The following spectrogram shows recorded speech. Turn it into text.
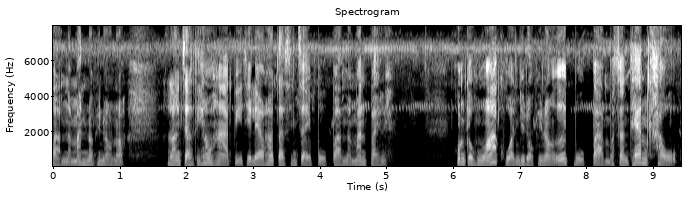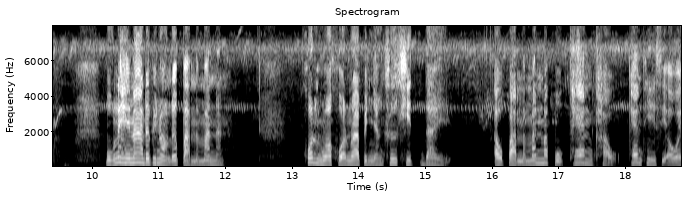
ปาล์มน้ำมันเนาะพี่น้องเนาะหลังจากที่เฮาหาปีที่แล้วเฮาตัดสินใจปลูกปาล์มน้ำมันไปเนี่ยคนกับหัวขวนอยู่ดอกพี่น้องเอ้ยปลูกปาล์มว่าสันแท่นเขาปลูกในให้หน้าเด้อพี่น้องเด้อปาล์มน้ำมันนั่นคนหัวขวนว่าเป็นอย่างคือคิดได้เอาปาล์มน้ำมันมาปลูกแท่นเขาแท่นที่สิเอาไว้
